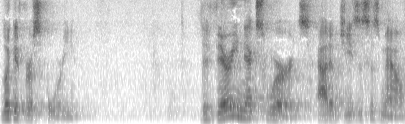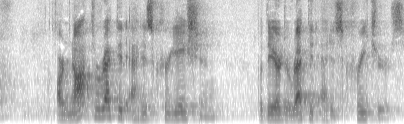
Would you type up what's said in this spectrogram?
Look at verse 40. The very next words out of Jesus' mouth are not directed at his creation, but they are directed at his creatures.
